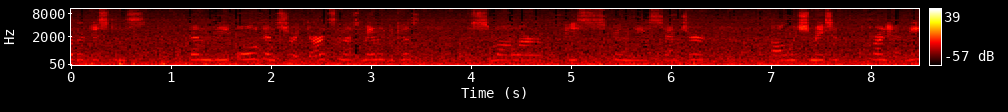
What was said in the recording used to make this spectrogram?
farther distance than the old N-Strike darts, and that's mainly because the smaller piece in the center, uh, which makes it front heavy,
